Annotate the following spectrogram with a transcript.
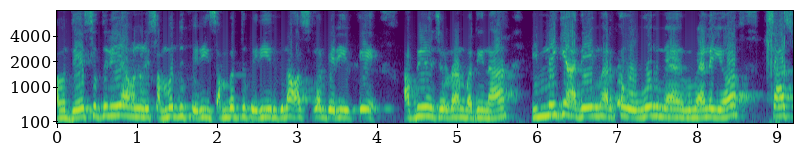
அவன் தேசத்திலேயே அவனுடைய சம்பத்து பெரிய சம்பத்து பெரிய இருக்குன்னா ஆசீர்வாதம் பெரிய இருக்கு அப்படின்னு சொல்கிறான்னு பார்த்தீங்கன்னா இன்னைக்கு அதே மாதிரி தான் ஒவ்வொரு மே மேலையும் விசாஸ்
